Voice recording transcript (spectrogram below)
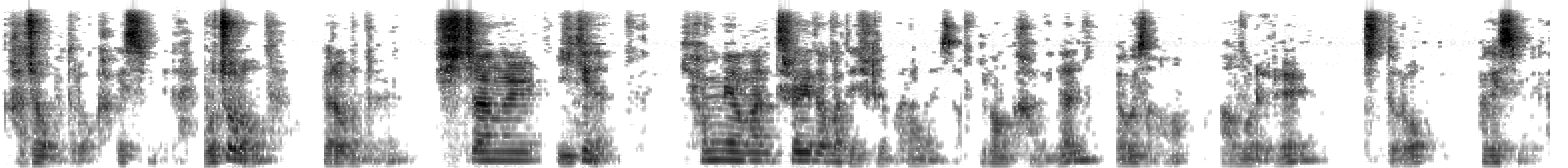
가져보도록 하겠습니다. 모쪼록 여러분들 시장을 이기는 현명한 트레이더가 되시길 바라면서 이번 강의는 여기서 마무리를 짓도록 하겠습니다.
